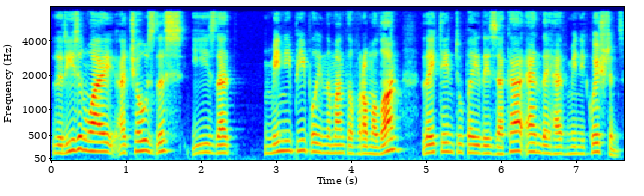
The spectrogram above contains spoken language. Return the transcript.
the reason why I chose this is that many people in the month of Ramadan they tend to pay their zakah and they have many questions.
